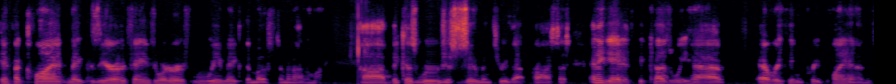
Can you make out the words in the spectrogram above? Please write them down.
If a client makes zero change orders, we make the most amount of money uh, because we're just zooming through that process. And again, it's because we have everything pre-planned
